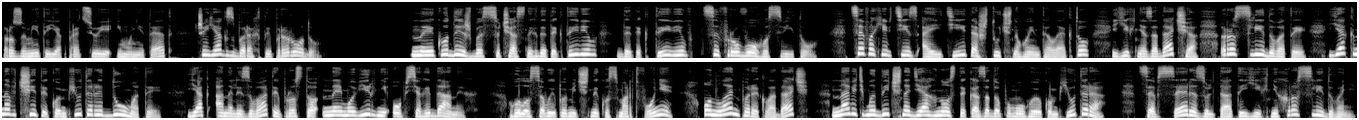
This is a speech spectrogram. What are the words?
розуміти, як працює імунітет чи як зберегти природу. Ну і куди ж без сучасних детективів, детективів цифрового світу? Це фахівці з IT та штучного інтелекту. Їхня задача – розслідувати, як навчити комп'ютери думати, як аналізувати просто неймовірні обсяги даних. Голосовий помічник у смартфоні, онлайн-перекладач, навіть медична діагностика за допомогою комп'ютера – це все результати їхніх розслідувань.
